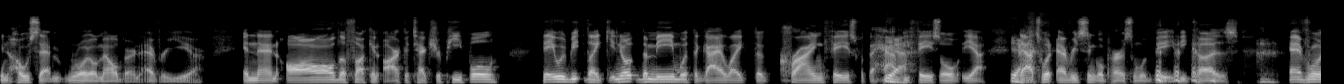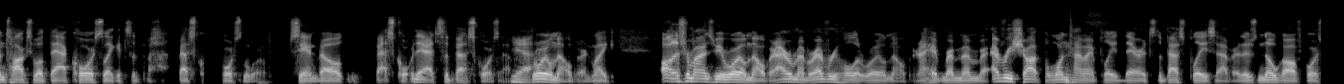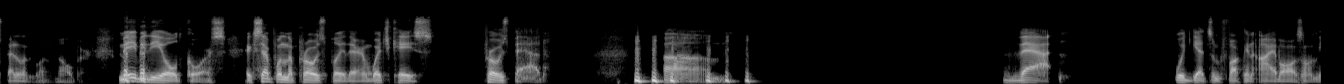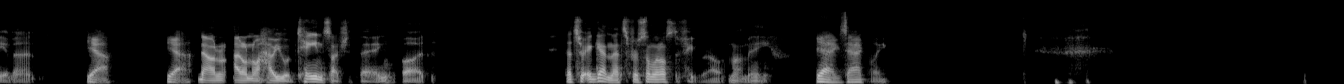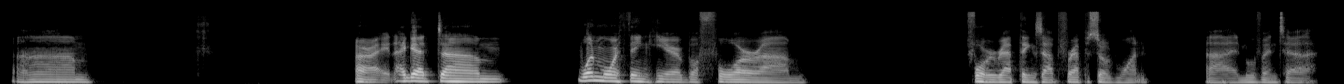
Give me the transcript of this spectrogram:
and hosts that Royal Melbourne every year, and then all the fucking architecture people. They would be like, you know, the meme with the guy like the crying face with the happy Yeah. face over. Yeah, Yeah. that's what every single person would be because everyone talks about that course like it's the best course in the world. Sandbelt, best course. Yeah, it's the best course ever. Yeah. Royal Melbourne. Like, oh, this reminds me of Royal Melbourne. I remember every hole at Royal Melbourne. I remember every shot. The one time I played there, it's the best place ever. There's no golf course better than Royal Melbourne. Maybe the old course, except when the pros play there, in which case, pros bad. Um, that would get some fucking eyeballs on the event. yeah. Yeah. Now I don't, I don't know how you obtain such a thing, but that's again that's for someone else to figure out, not me. Yeah, exactly. Um All right, I got um one more thing here before um before we wrap things up for episode 1 uh and move into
